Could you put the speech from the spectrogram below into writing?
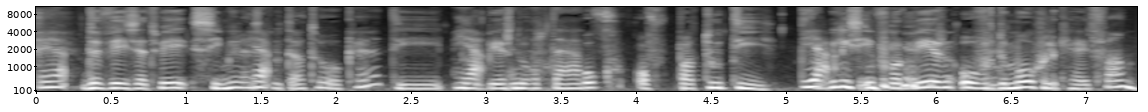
Ja. De VZW Similas doet dat ook. Hè? Die probeert ook, of wat doet die? Families informeren over de mogelijkheid van.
